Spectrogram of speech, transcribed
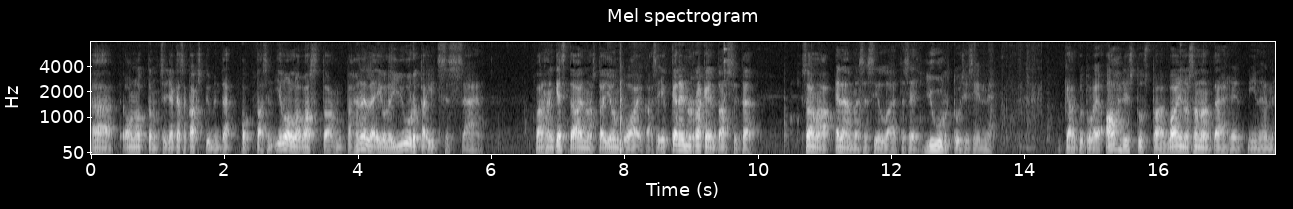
ää, on ottanut sen jakassa 20, ottaa sen ilolla vastaan, mutta hänellä ei ole juurta itsessään, vaan hän kestää ainoastaan jonkun aikaa. Se ei ole kerennyt rakentaa sitä sanaa elämänsä sillä, että se juurtuisi sinne ikään kuin tulee ahdistus tai vaino sanan tähden, niin hän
